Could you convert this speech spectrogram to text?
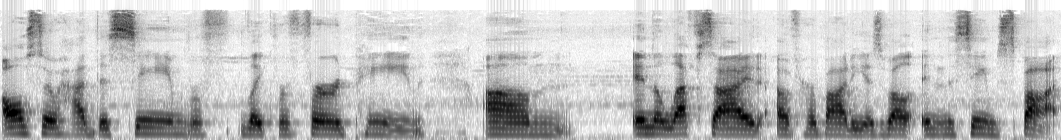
also had the same ref- like referred pain um, in the left side of her body as well in the same spot.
